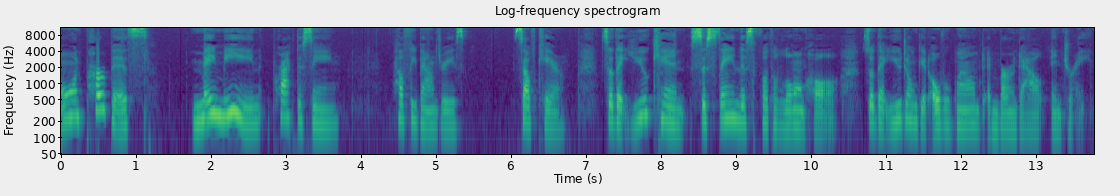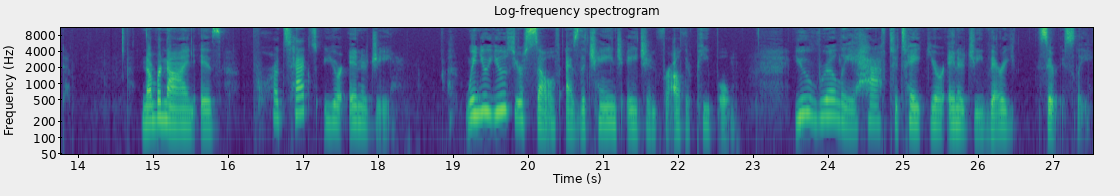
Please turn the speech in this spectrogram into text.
on purpose may mean practicing healthy boundaries, self care, so that you can sustain this for the long haul, so that you don't get overwhelmed and burned out and drained. Number nine is protect your energy. When you use yourself as the change agent for other people, you really have to take your energy very seriously.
